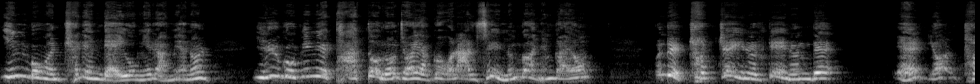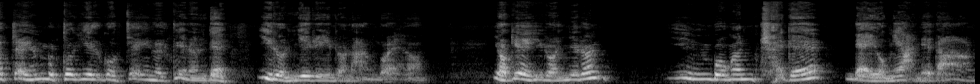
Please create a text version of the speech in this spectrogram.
인봉한 책의 내용이라면은 일곱인이 다 떨어져야 그걸 알 수 있는 거 아닌가요? 근데 첫째 인을 떼는데 예? 첫째 인부터 일곱째 인을 떼는데 이런 일이 일어난 거예요. 여기에 이런 일은 인봉한 책의 내용이 아니다.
